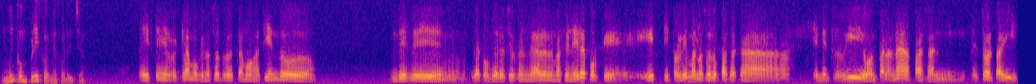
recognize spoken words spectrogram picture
muy complejo, mejor dicho. Este es el reclamo que nosotros estamos haciendo desde la Confederación General de Almacenera porque este problema no solo pasa acá en Entre Ríos, en Paraná, pasa en, todo el país.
